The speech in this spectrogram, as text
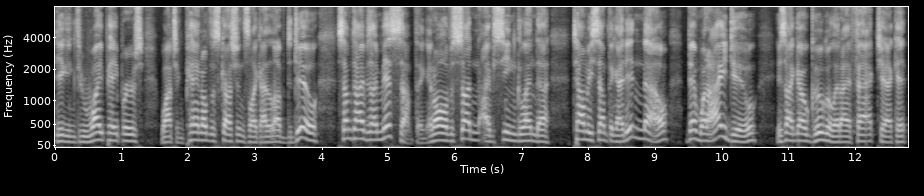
digging through white papers, watching panel discussions like I love to do. Sometimes I miss something, and all of a sudden I've seen Glenda tell me something I didn't know. Then what I do is I go Google it, I fact check it,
